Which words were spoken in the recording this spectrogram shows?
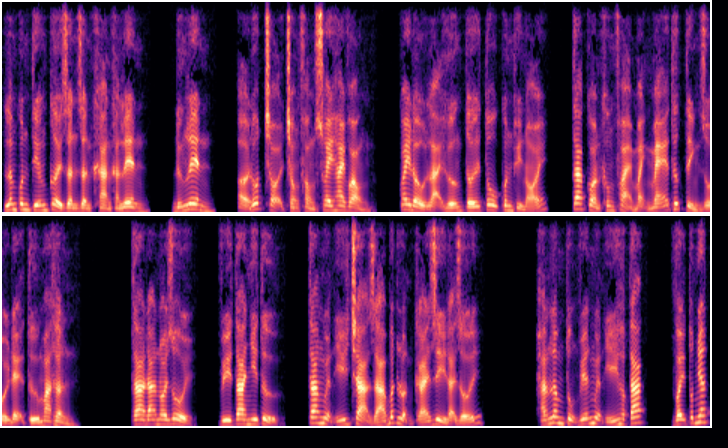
Lâm quân tiếng cười dần dần khàn khàn lên, đứng lên, ở đốt trọi trong phòng xoay hai vòng, quay đầu lại hướng tới tô quân thủy nói, ta còn không phải mạnh mẽ thức tỉnh rồi đệ tứ ma thần. Ta đã nói rồi, vì ta nhi tử, ta nguyện ý trả giá bất luận cái gì đại giới. Hắn lâm tụng viễn nguyện ý hợp tác, vậy tốt nhất,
